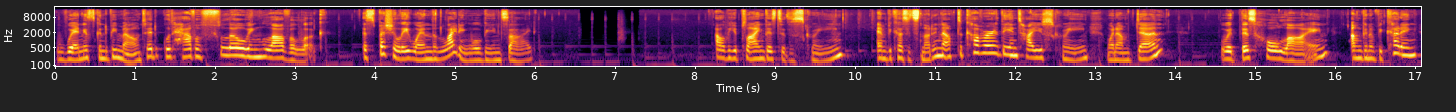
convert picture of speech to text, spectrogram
when it's going to be mounted, would have a flowing lava look, especially when the lighting will be inside. I'll be applying this to the screen and because it's not enough to cover the entire screen, when I'm done with this whole line, I'm going to be cutting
